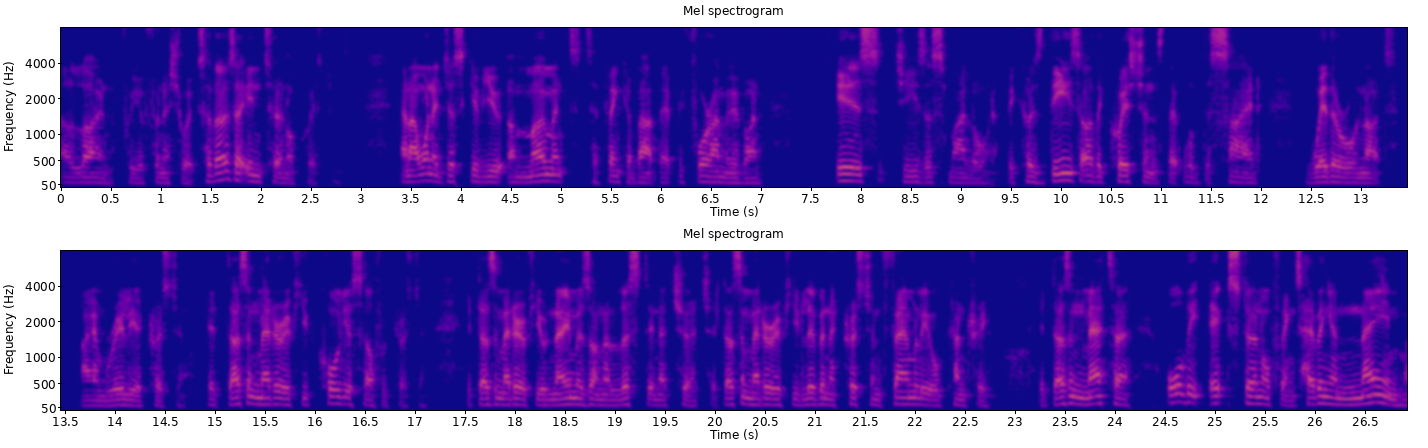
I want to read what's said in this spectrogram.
alone for your finished work? So those are internal questions. And I want to just give you a moment to think about that before I move on. Is Jesus my Lord? Because these are the questions that will decide whether or not I am really a Christian. It doesn't matter if you call yourself a Christian. It doesn't matter if your name is on a list in a church. It doesn't matter if you live in a Christian family or country. It doesn't matter all the external things. Having a name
